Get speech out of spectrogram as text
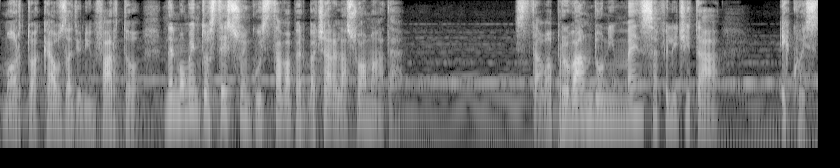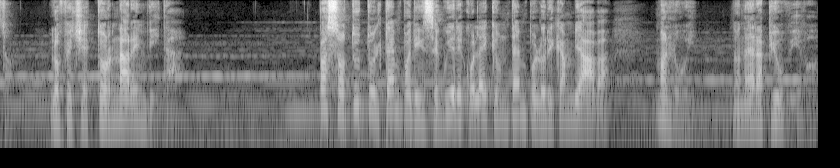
morto a causa di un infarto nel momento stesso in cui stava per baciare la sua amata. Stava provando un'immensa felicità e questo lo fece tornare in vita. Passò tutto il tempo ad inseguire colei che un tempo lo ricambiava, ma lui non era più vivo.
